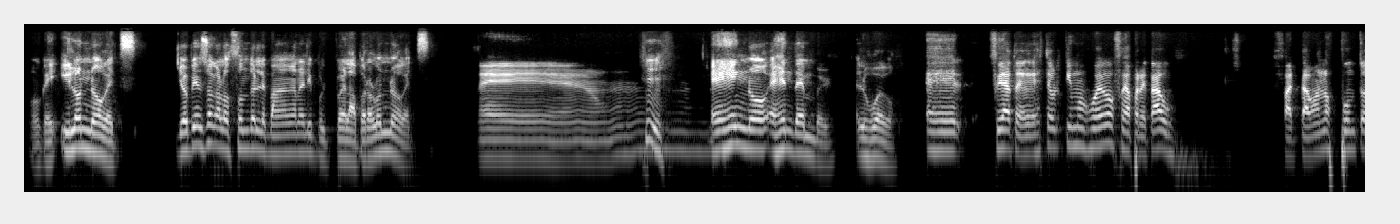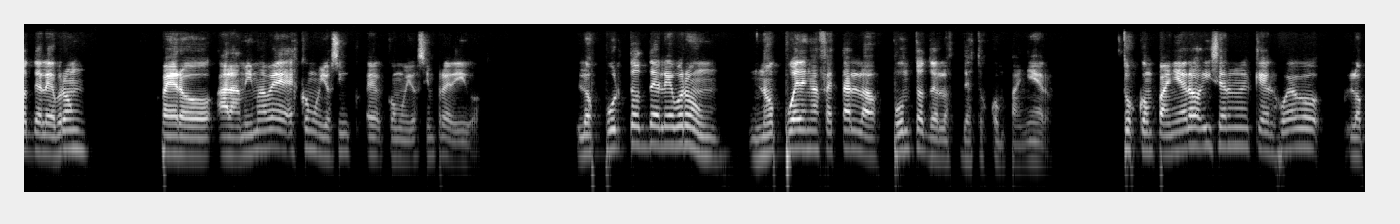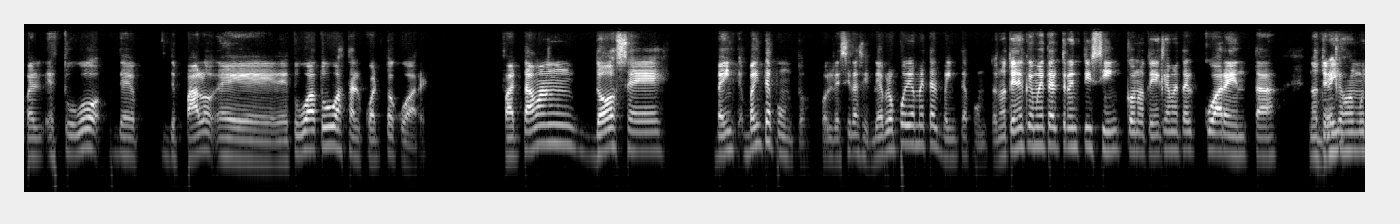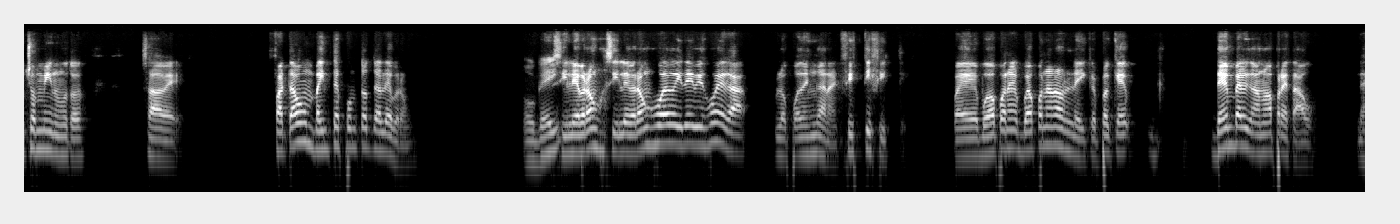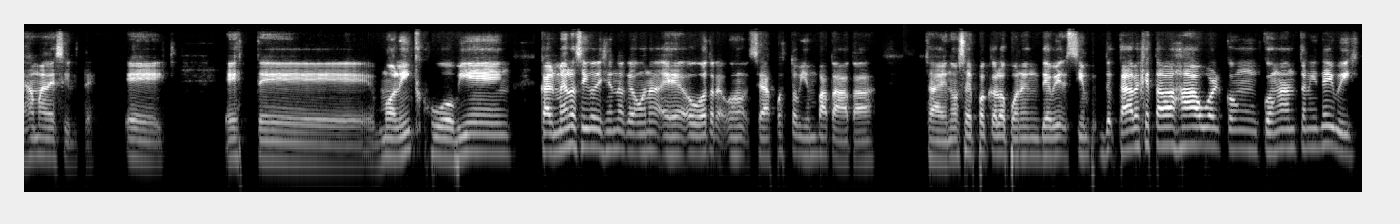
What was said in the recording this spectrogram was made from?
Ok, y los Nuggets. Yo pienso que a los Thunder les van a ganar y por pela, pero los Nuggets. Eh, hmm, Es, en no, es en Denver el juego. fíjate, este último juego fue apretado. Faltaban los puntos de LeBron, pero a la misma vez es como yo, eh, como yo siempre digo. Los puntos de LeBron no pueden afectar los puntos de, los, de tus compañeros. Tus compañeros hicieron que el juego lo, estuvo de de palo, eh, de tubo a tubo hasta el cuarto cuadro. Faltaban 12, 20, 20, puntos, por decir así. LeBron podía meter 20 puntos. No tiene que meter 35, no tiene que meter 40, no tiene que jugar muchos minutos, ¿sabes? Faltaban 20 puntos de LeBron. Okay. Si LeBron, si LeBron juega y David juega, lo pueden ganar, 50-50. Pues voy a poner, voy a poner a los Lakers porque Denver ganó apretado, déjame decirte. Eh, Este, Molink jugó bien. Carmelo sigo diciendo que una, eh, otra, se ha puesto bien batata. O sea, no sé por qué lo ponen. siempre, cada vez que estaba Howard con, con Anthony Davis,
